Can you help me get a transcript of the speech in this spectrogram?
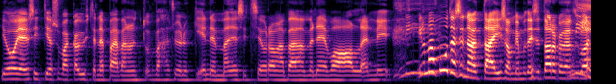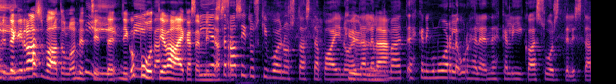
Joo, ja sitten jos vaikka yhtenä päivänä nyt on vähän syönytkin enemmän ja sitten seuraavana päivänä menee vaalle, niin, niin, ilman muuta se näyttää isommin, mutta ei se tarkoita, että niin. sulla on jotenkin rasvaa tullut niin. nyt sitten, niin kuin puhuttiin vähän aikaisemmin niin, tässä. Ja se rasituskin voi nostaa sitä painoa Kyllä. tälle, mutta mä et ehkä niin kuin nuorelle urheilijalle ehkä liikaa suosittelisi sitä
